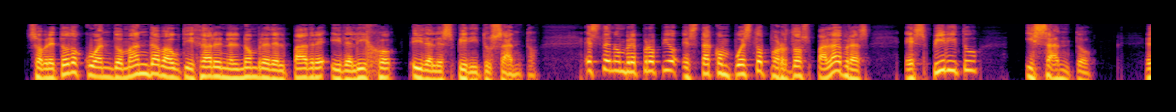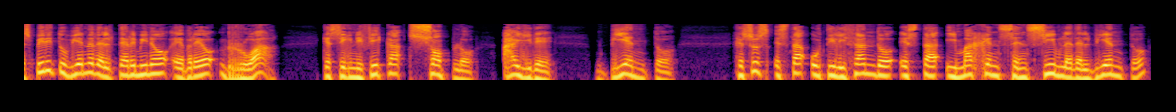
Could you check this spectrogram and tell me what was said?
sobre todo cuando manda bautizar en el nombre del Padre y del Hijo y del Espíritu Santo. Este nombre propio está compuesto por dos palabras, espíritu y santo. Espíritu viene del término hebreo ruá, que significa soplo, aire, viento. Jesús está utilizando esta imagen sensible del viento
